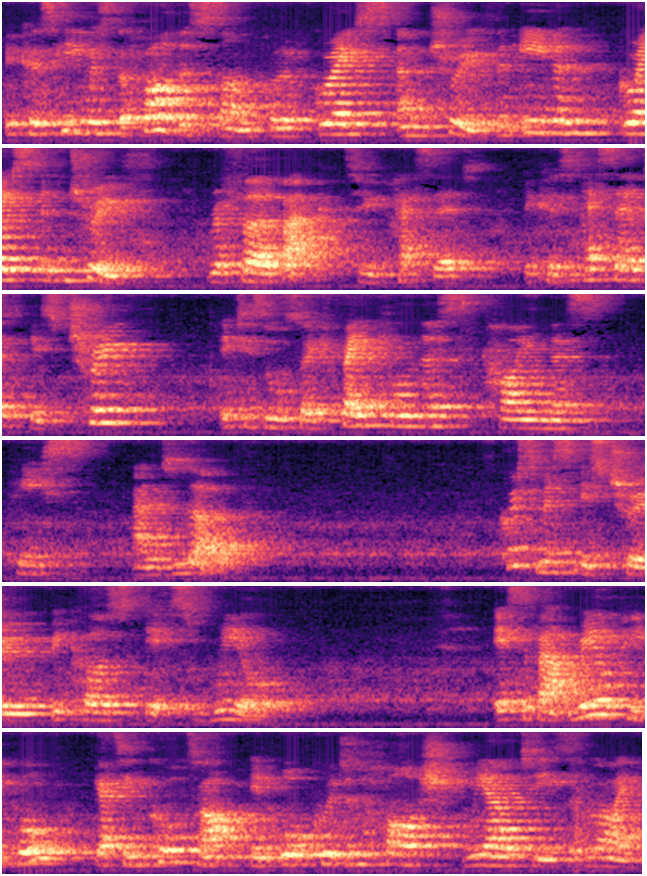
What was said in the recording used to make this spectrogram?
Because he was the Father's Son, full of grace and truth, and even grace and truth refer back to chesed, because chesed is truth, it is also faithfulness, kindness, peace, and love. Christmas is true because it's real. It's about real people getting caught up in awkward and harsh realities of life.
